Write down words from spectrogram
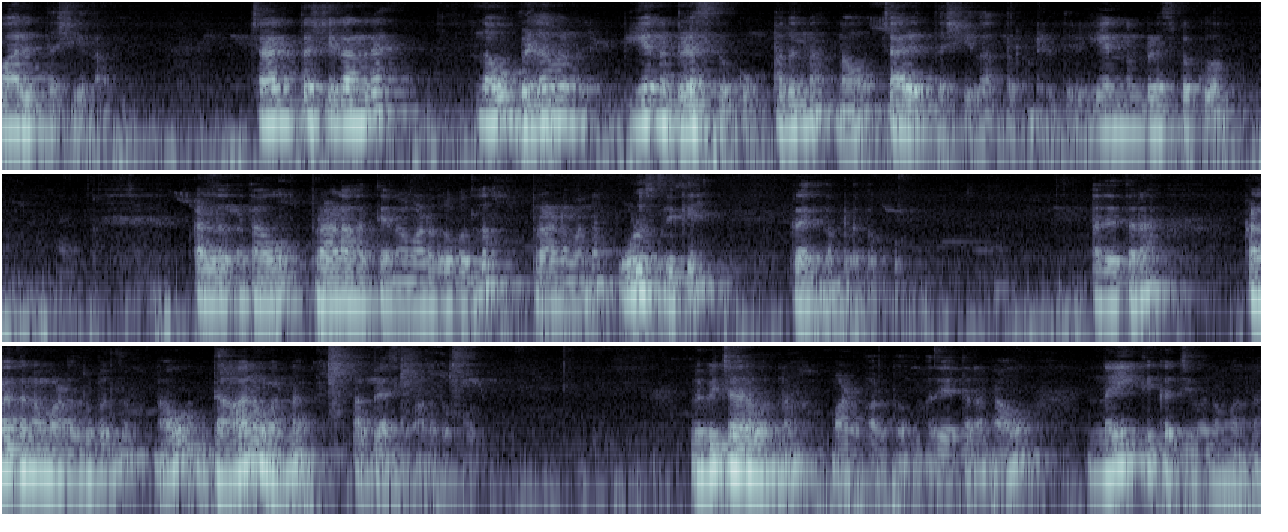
ವಾರಿತ್ತಶೀಲ ಚಾರಿತ್ರಶೀಲ ಅಂದರೆ ನಾವು ಬೆಳವಣಿಗೆ, ಏನು ಬೆಳೆಸಬೇಕು, ಅದನ್ನು ನಾವು ಚಾರಿತ್ರಶೀಲ ಅಂತ ಹೇಳ್ತೀವಿ ಏನು ಬೆಳೆಸಬೇಕು? ಕಳ್ಳ ನಾವು ಪ್ರಾಣ ಹತ್ಯೆಯನ್ನು ಮಾಡೋದ್ರ ಬದಲು ಪ್ರಾಣವನ್ನು ಉಳಿಸ್ಲಿಕ್ಕೆ ಪ್ರಯತ್ನ ಪಡಬೇಕು. ಅದೇ ಥರ ಕಳ್ಳತನ ಮಾಡೋದ್ರ ಬದಲು ನಾವು ದಾನವನ್ನು ಅಭ್ಯಾಸ ಮಾಡಬೇಕು. ವ್ಯಭಿಚಾರವನ್ನು ಮಾಡಬಾರ್ದು. ಅದೇ ಥರ ನಾವು ನೈತಿಕ ಜೀವನವನ್ನು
